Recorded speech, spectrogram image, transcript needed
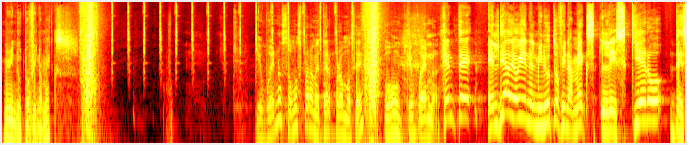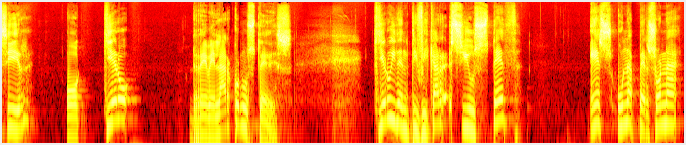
mi minuto Finamex. Qué buenos somos para meter promos, ¿eh? Pum, qué bueno. Gente, el día de hoy en el minuto Finamex les quiero decir o quiero revelar con ustedes. Quiero identificar si usted es una persona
